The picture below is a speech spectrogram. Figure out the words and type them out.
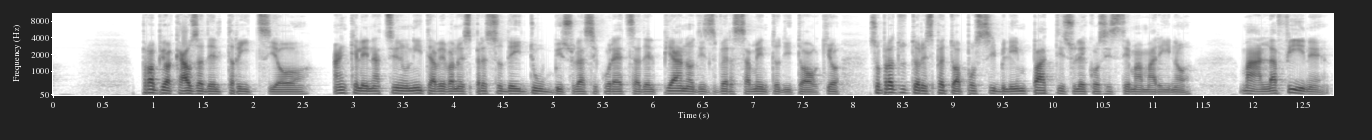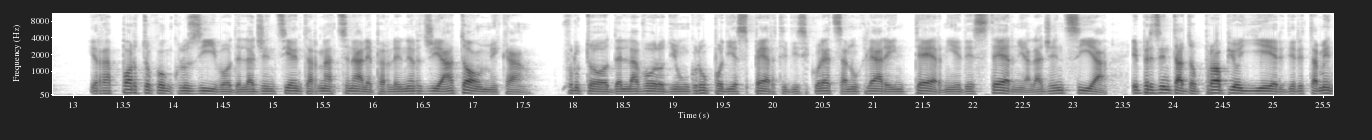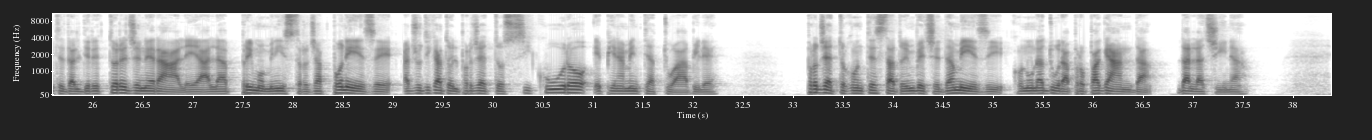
Proprio a causa del trizio, anche le Nazioni Unite avevano espresso dei dubbi sulla sicurezza del piano di sversamento di Tokyo, soprattutto rispetto a possibili impatti sull'ecosistema marino. Ma alla fine, il rapporto conclusivo dell'Agenzia internazionale per l'energia atomica, frutto del lavoro di un gruppo di esperti di sicurezza nucleare interni ed esterni all'agenzia e presentato proprio ieri direttamente dal direttore generale al primo ministro giapponese, ha giudicato il progetto sicuro e pienamente attuabile. Progetto contestato invece da mesi con una dura propaganda dalla Cina.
